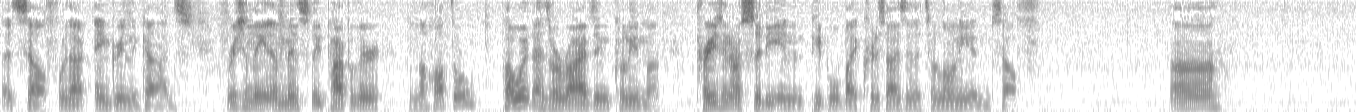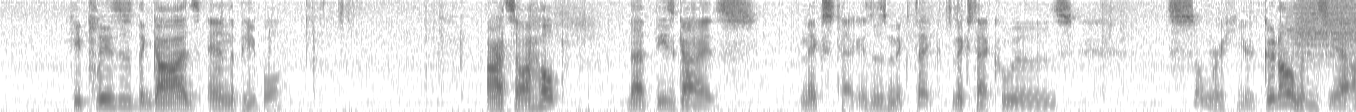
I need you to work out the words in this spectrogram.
itself without angering the gods. Recently, an immensely popular Nahuatl poet has arrived in Colima, praising our city and the people by criticizing the Tlatoani himself. Uh, he pleases the gods and the people. Alright, so I hope that these guys, Mixtec, is this Mixtec? Mixtec, who is somewhere here. Good Omens, yeah,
